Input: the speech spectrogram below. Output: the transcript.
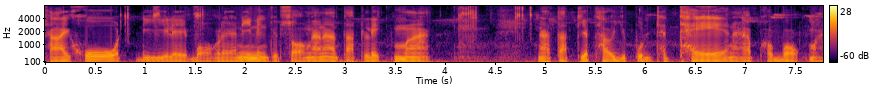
ใช้โคตรดีเลยบอกเลยอันนี้ 1.2 นะหน้าตัดเล็กมาก หน้าตัดเทียบเท่าญี่ปุ่นแท้ๆนะครับ เขาบอกมา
